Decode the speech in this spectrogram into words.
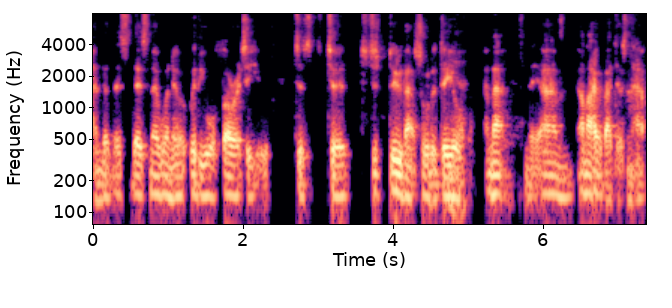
and that there's there's no one who- with the authority to to to do that sort of deal. Yeah. And that um, and I hope that doesn't happen.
